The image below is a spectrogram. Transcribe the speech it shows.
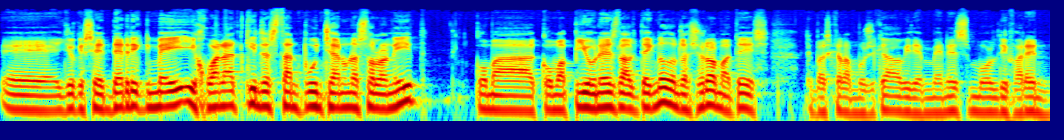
eh, jo que sé, Derrick May i Juan Atkins estan punxant una sola nit, com a, com a pioners del techno, doncs això és el mateix. El que passa que la música, evidentment, és molt diferent.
